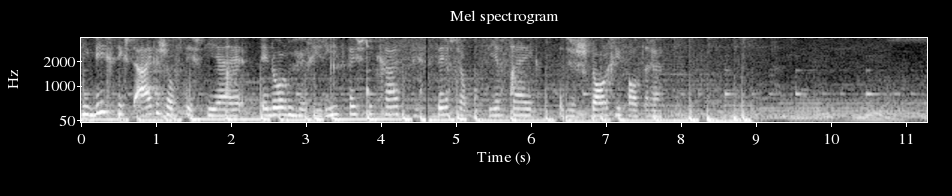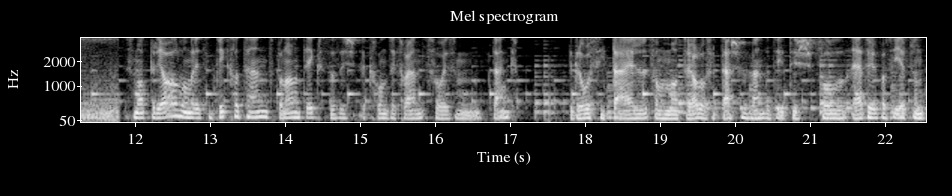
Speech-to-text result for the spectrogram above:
Die wichtigste Eigenschaft ist die enorm hohe Reissfestigkeit. Es ist sehr strapazierfähig. Es ist starke Fasern. Das Material, das wir jetzt entwickelt haben, Bananentext, das ist eine Konsequenz von unserem Denken. Der grosse Teil des Materials, das für die Taschen verwendet wird, ist voll Erdöl basiert und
